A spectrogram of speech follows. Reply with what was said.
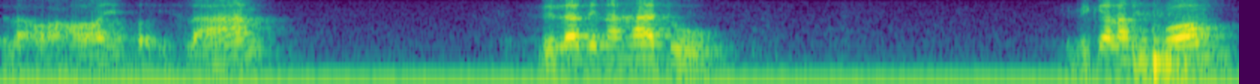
adalah orang-orang yang berislam. Lilladzina hadu. Demikianlah hukum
